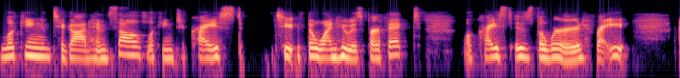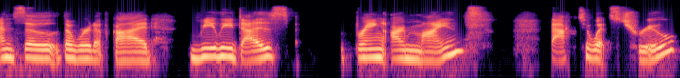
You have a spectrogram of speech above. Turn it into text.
looking to God Himself, looking to Christ, to the one who is perfect, well, Christ is the Word, right? And so the Word of God really does bring our minds back to what's true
